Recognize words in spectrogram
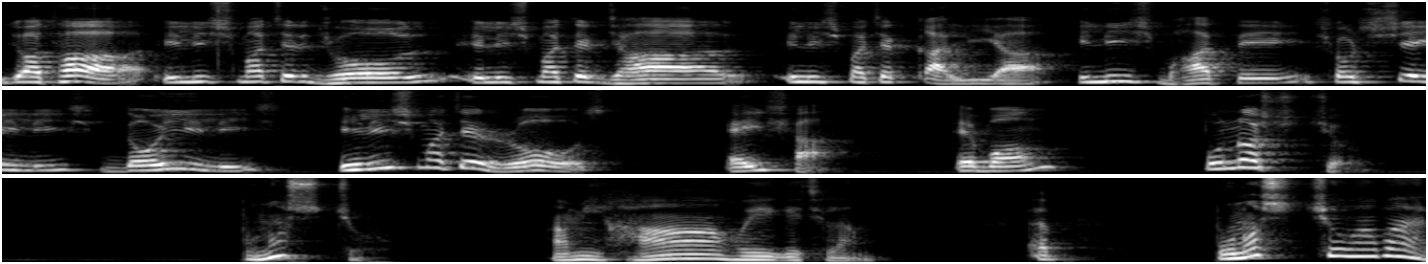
যথা ইলিশ মাছের ঝোল ইলিশ মাছের ঝাল ইলিশ মাছের কালিয়া ইলিশ ভাতে সর্ষে ইলিশ দই ইলিশ ইলিশ মাছের রোস্ট এই সাত এবং পুনশ্চ। পুনশ্চ? আমি হাঁ হয়ে গেছিলাম। পুনশ্চ আবার?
